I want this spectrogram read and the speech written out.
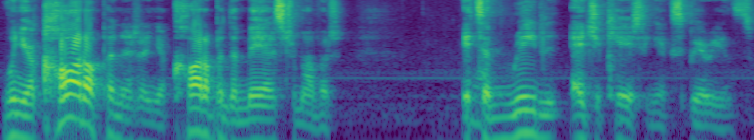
when you're caught up in it and you're caught up in the maelstrom of it, it's a real educating experience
